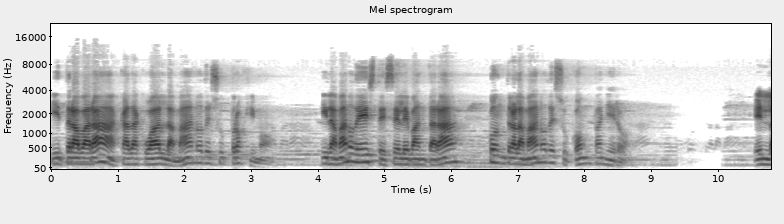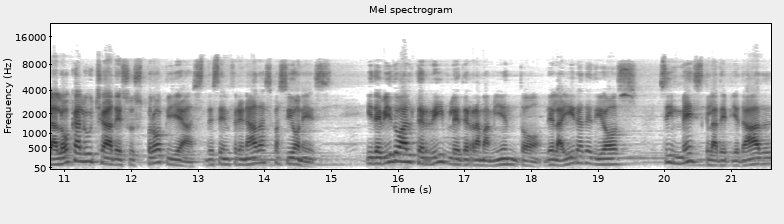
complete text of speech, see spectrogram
y trabará cada cual la mano de su prójimo, y la mano de éste se levantará contra la mano de su compañero. En la loca lucha de sus propias desenfrenadas pasiones, y debido al terrible derramamiento de la ira de Dios, sin mezcla de piedad,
